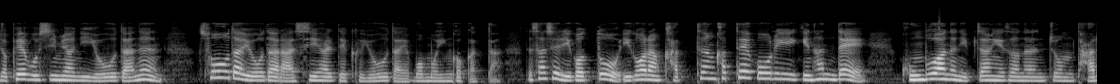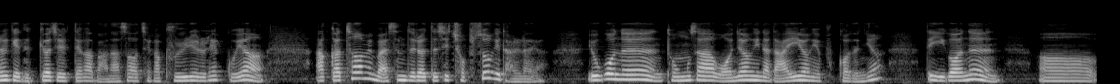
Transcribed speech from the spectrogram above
옆에 보시면 이 요우다는 소우다 요우다 라시 할 때 그 요우다의 뭐뭐인 것 같다. 근데 사실 이것도 이거랑 같은 카테고리이긴 한데 공부하는 입장에서는 좀 다르게 느껴질 때가 많아서 제가 분류를 했고요. 아까 처음에 말씀드렸듯이 접속이 달라요. 요거는 동사 원형이나 나이형에 붙거든요. 근데 이거는 어,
